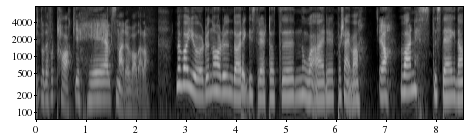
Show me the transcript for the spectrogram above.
uten at jeg får tak i helt snarere hva det er, da. Men hva gjør du? Nå har du da registrert at eh, noe er på skeiva. Ja. Hva er neste steg da?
